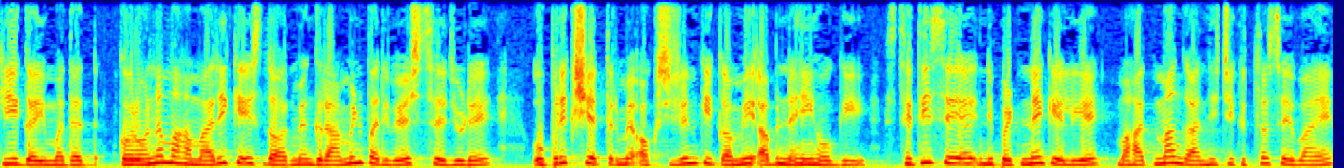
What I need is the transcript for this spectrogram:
की गई मदद। कोरोना महामारी के इस दौर में ग्रामीण परिवेश से जुड़े ऊपरी क्षेत्र में ऑक्सीजन की कमी अब नहीं होगी। स्थिति से निपटने के लिए महात्मा गांधी चिकित्सा सेवाएँ,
